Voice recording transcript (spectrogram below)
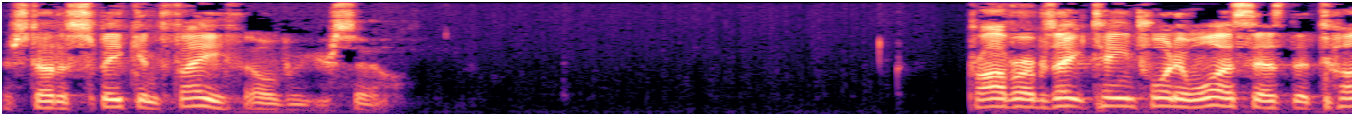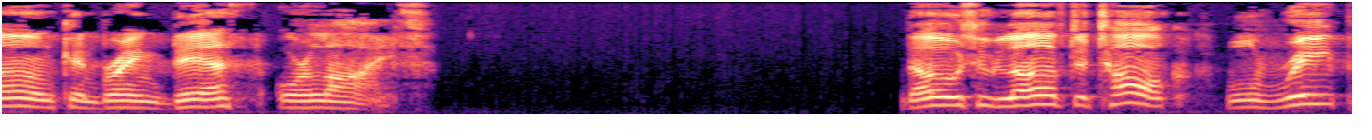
instead of speaking faith over yourself. Proverbs 18:21 says the tongue can bring death or life. Those who love to talk will reap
